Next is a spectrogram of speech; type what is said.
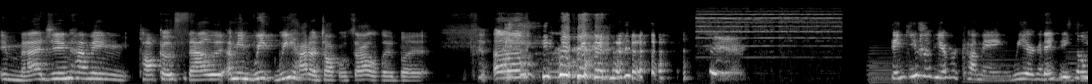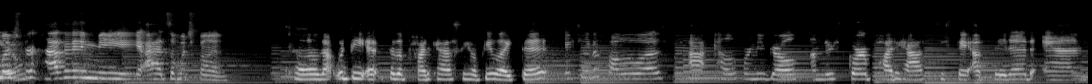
Imagine having taco salad. I mean, we we had a taco salad, but. Um... thank you, Sophia, for coming. We are gonna thank, thank you so you. much for having me. I had so much fun. So that would be it for the podcast. We hope you liked it. Make sure to follow us at California Girls underscore podcast to stay updated and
